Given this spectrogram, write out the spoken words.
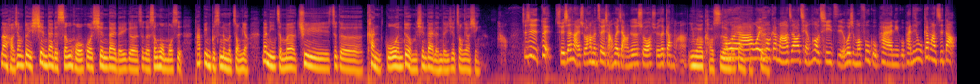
那好像对现代的生活或现代的一个这个生活模式，它并不是那么重要。那你怎么去这个看国文对我们现代人的一些重要性？好，就是对学生来说，他们最常会讲的就是说学这干嘛？因为要考试啊。对啊，我以后干嘛要知道前后妻子或什么复古派、尼古派？其实我干嘛知道？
